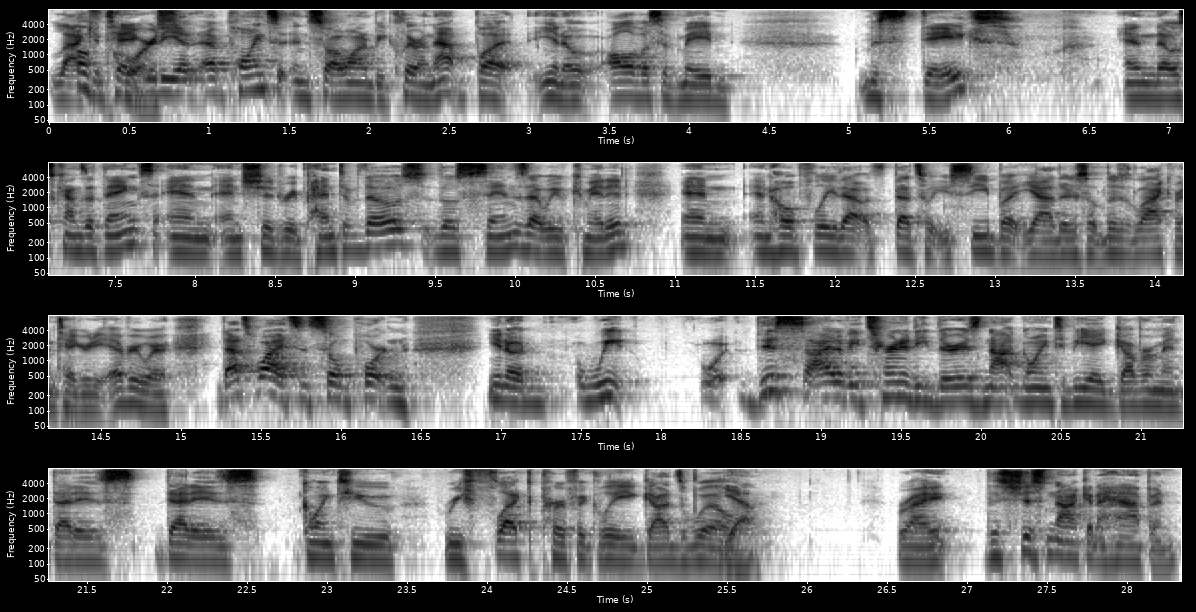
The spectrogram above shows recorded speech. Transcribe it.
lack Of integrity at, at points, and so I want to be clear on that. But you know, all of us have made mistakes and those kinds of things, and and should repent of those those sins that we've committed, and and hopefully that's that's what you see. But yeah, there's a, there's a lack of integrity everywhere. That's why it's so important. You know, we this side of eternity, there is not going to be a government that is that is going to reflect perfectly God's will yeah. Right? That's just not going to happen.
